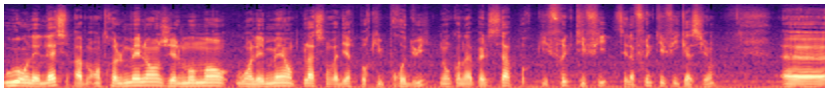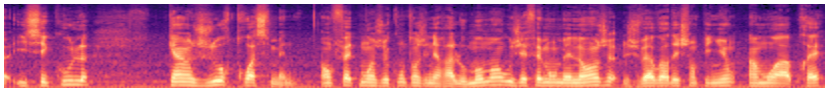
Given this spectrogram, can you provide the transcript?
où on les laisse entre le mélange et le moment où on les met en place, on va dire, pour qu'ils produisent. Donc on appelle ça pour qu'ils fructifient. C'est la fructification. Euh, il s'écoule 15 jours, 3 semaines. En fait, moi, je compte en général au moment où j'ai fait mon mélange, je vais avoir des champignons un mois après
